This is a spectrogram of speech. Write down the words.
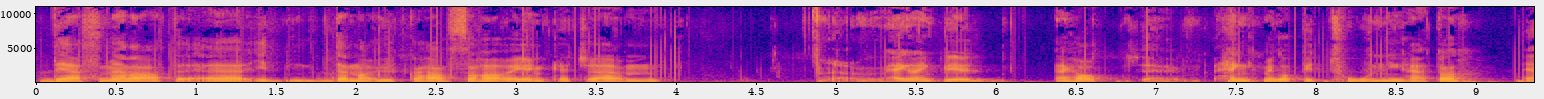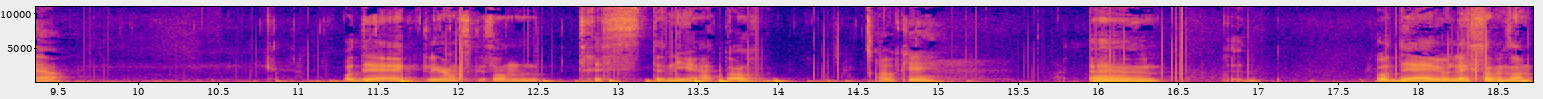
Det som er, da, at eh, i denne uka her så har jeg egentlig ikke um, Jeg har egentlig Jeg har uh, hengt meg opp i to nyheter. Ja. Og det er egentlig ganske sånn triste nyheter. Ok. Uh, og det er jo liksom sånn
